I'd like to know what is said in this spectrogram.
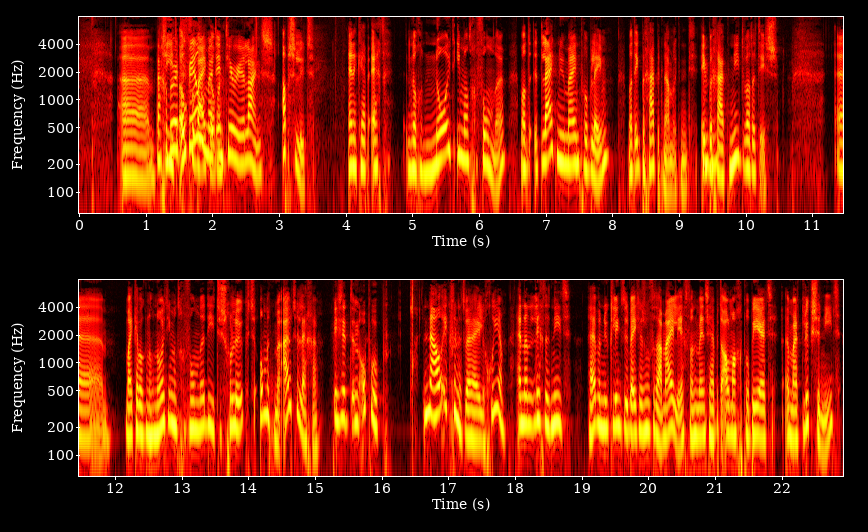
Ehm, Daar gebeurt ook veel met interior lines. Absoluut. En ik heb echt nog nooit iemand gevonden. Want het lijkt nu mijn probleem. Want ik begrijp het namelijk niet. Ik Mhm. begrijp niet wat het is. Ehm, maar ik heb ook nog nooit iemand gevonden die het is gelukt om het me uit te leggen. Is het een oproep? Nou, ik vind het wel een hele goeie. En dan ligt het niet. Hè, nu klinkt het een beetje alsof het aan mij ligt. Want mensen hebben het allemaal geprobeerd, eh, maar het lukt ze niet.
